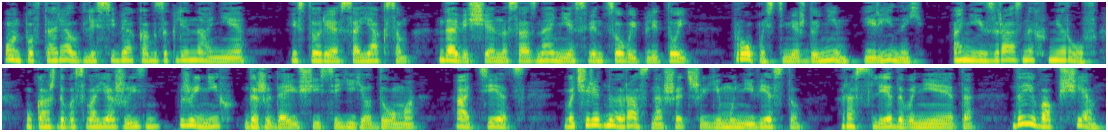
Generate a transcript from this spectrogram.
он повторял для себя как заклинание. История с Аяксом, давящая на сознание свинцовой плитой, пропасть между ним и Риной. Они из разных миров, у каждого своя жизнь, жених, дожидающийся ее дома, отец, в очередной раз нашедший ему невесту, расследование это, да и вообще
